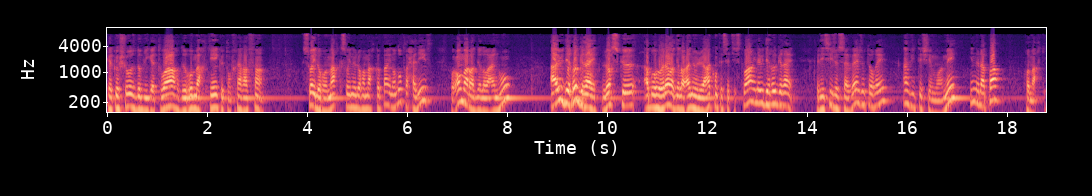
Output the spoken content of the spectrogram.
quelque chose d'obligatoire de remarquer que ton frère a faim. Soit il le remarque, soit il ne le remarque pas. Et dans d'autres hadiths, Omar anhu a eu des regrets lorsque Abu Hurairah lui a raconté cette histoire. Il a eu des regrets. Il dit si je savais, je t'aurais invité chez moi. Mais il ne l'a pas remarqué.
